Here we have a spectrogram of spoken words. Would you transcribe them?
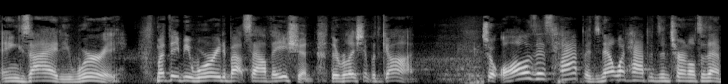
Anxiety, worry. Might they be worried about salvation, their relationship with God? So all of this happens. Now what happens internal to them?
